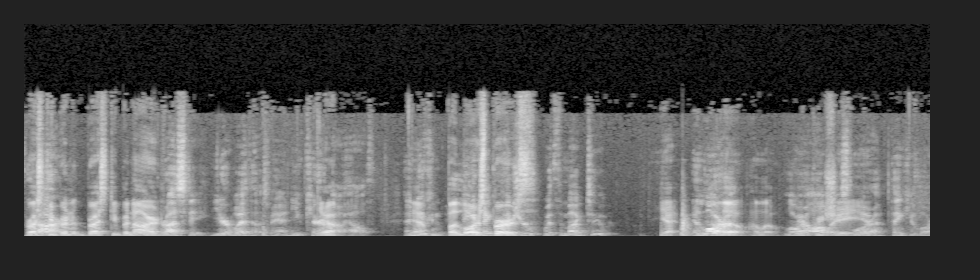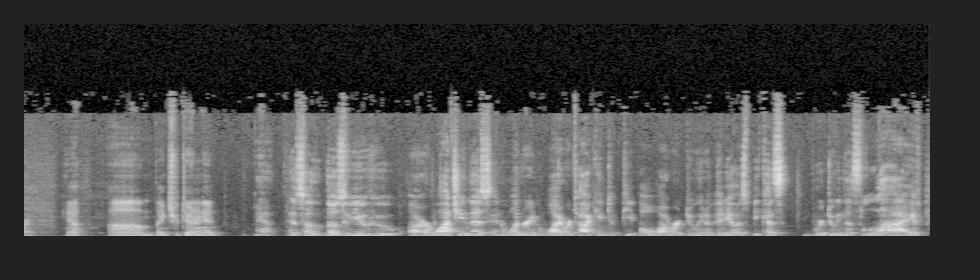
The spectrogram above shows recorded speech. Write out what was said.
Rusty, Bernard. Bern- Rusty. Bernard. Rusty, you're with us, man. You care Yeah. about health, and Yeah, you can. but Laura can Spirz- with the mug too. Yeah. And Laura. Hello, hello. Laura, always appreciate you. Laura. Thank you, Laura. Yeah. Um, thanks for tuning in. Yeah. And so those of you who are watching this and wondering why we're talking to people while we're doing a video is because we're doing this live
